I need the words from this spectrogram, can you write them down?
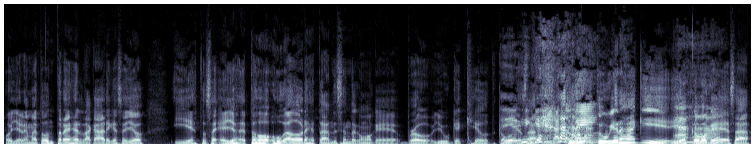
o, o yo le meto un 3 en la cara y qué sé yo. Y entonces ellos, estos jugadores estaban diciendo como que, bro, you get killed. Como que, o sea, tú, vienes aquí y es como que, o sea,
